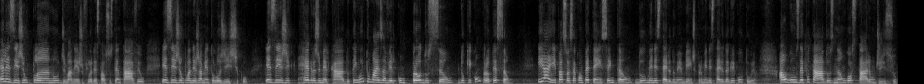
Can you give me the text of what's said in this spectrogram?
ela exige um plano de manejo florestal sustentável, exige um planejamento logístico, exige regras de mercado, tem muito mais a ver com produção do que com proteção. E aí passou essa competência, então, do Ministério do Meio Ambiente para o Ministério da Agricultura. Alguns deputados não gostaram disso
